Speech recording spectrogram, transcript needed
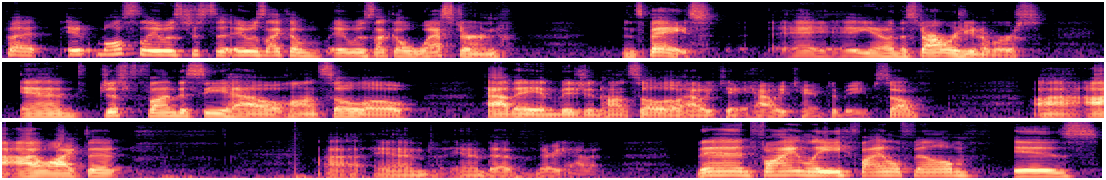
But it mostly it was just a, it was like a it was like a western in space, eh, you know, in the Star Wars universe, and just fun to see how Han Solo, how they envisioned Han Solo, how he came how he came to be. So I, I liked it, uh, and and uh, there you have it. Then finally, final film is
